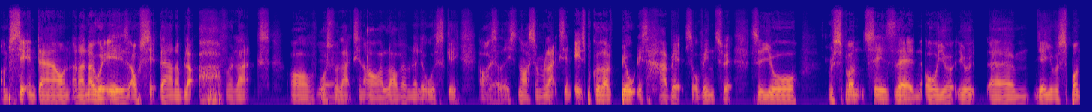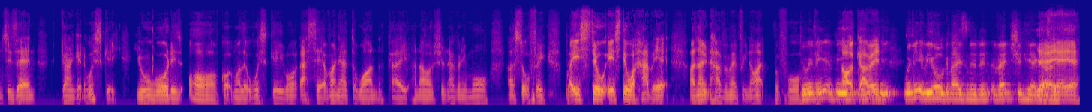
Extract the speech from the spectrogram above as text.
I'm sitting down and I know what it is. I'll sit down and be like, oh, relax. Oh, what's yeah. relaxing? Oh, I love having a little whiskey. Oh, yeah. so it's nice and relaxing. It's because I've built this habit sort of into it. So your responses then, or your, your, um, yeah, your responses then go and get the whiskey. Your reward is, oh, I've got my little whiskey. Well, that's it. I've only had the one. Okay, I know I shouldn't have any more. That sort of thing. But it's still it's still a habit. I don't have them every night before. Do we need to be? going. We, need to be, we need to be organising an intervention here. Yeah, guys. yeah,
